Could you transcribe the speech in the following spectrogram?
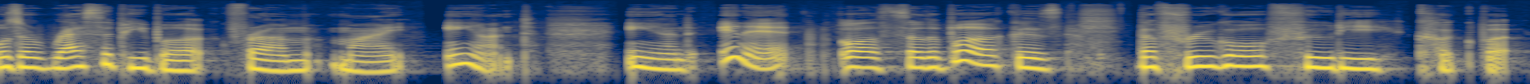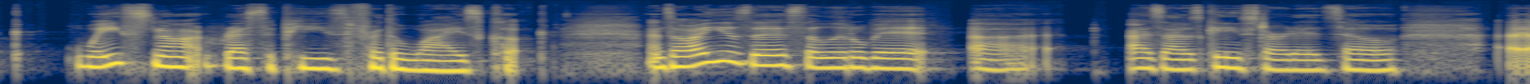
was a recipe book from my aunt. And in it, well, so the book is The Frugal Foodie Cookbook Waste Not Recipes for the Wise Cook. And so, I use this a little bit. Uh, as I was getting started. So, uh,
